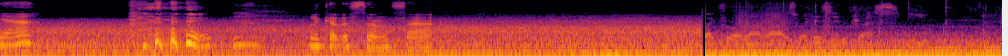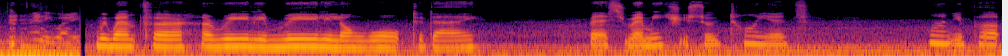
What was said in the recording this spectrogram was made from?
Yeah? Look at the sunset. Like for all our lives were his interests. anyway. We went for a really, really long walk today. Bless Remy, she's so tired. Aren't you, pup?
